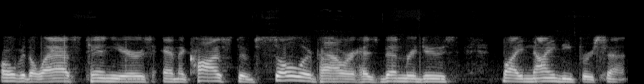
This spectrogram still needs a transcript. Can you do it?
over the last 10 years, and the cost of solar power has been reduced by 90%.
